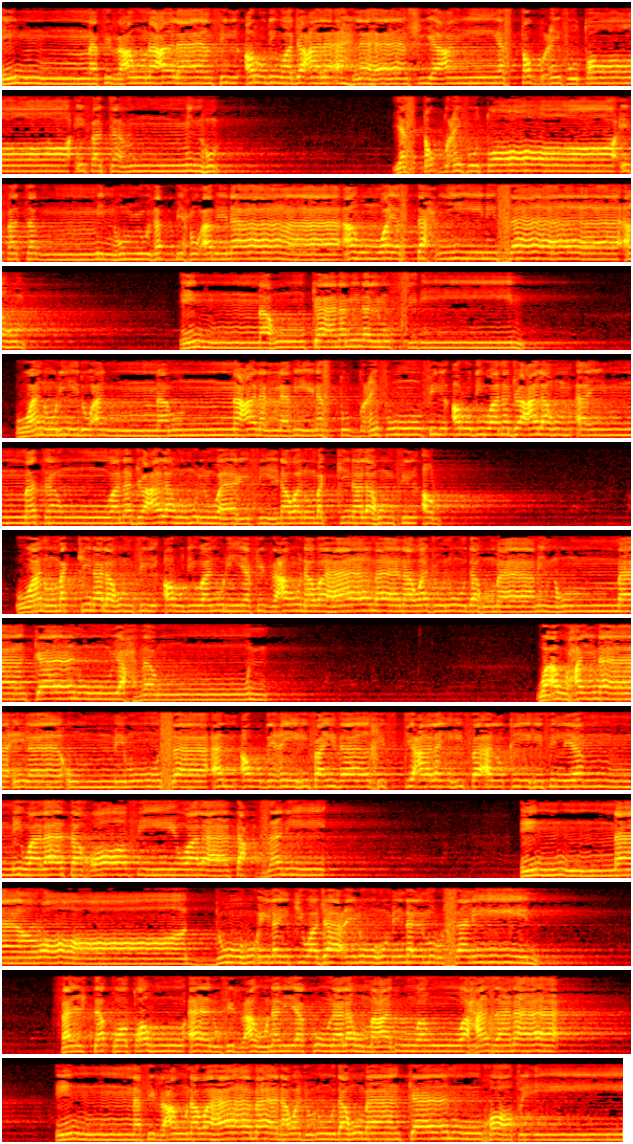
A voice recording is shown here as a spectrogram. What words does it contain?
إن فرعون علا في الأرض وجعل أهلها شيعا يستضعف طائفة منهم يستضعف طائفة منهم يذبح أبناءهم ويستحيي نساءهم. إنه كان من المفسدين. ونريد أن نمن على الذين استضعفوا في الأرض ونجعلهم أئمة ونجعلهم الوارثين ونمكن لهم في الأرض. ونمكن لهم في الأرض ونري فرعون وهامان وجنودهما منهم ما كانوا يحذرون. وأوحينا إلى أم موسى أن أرضعيه فإذا خفت عليه فألقيه في اليم ولا تخافي ولا تحزني. أنا رادوه اليك وجاعلوه من المرسلين فالتقطه ال فرعون ليكون لهم عدوا وحزنا ان فرعون وهامان وجنودهما كانوا خاطئين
